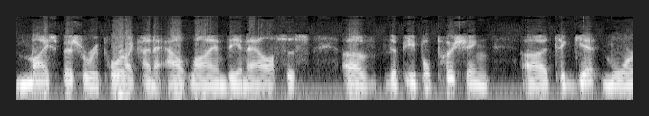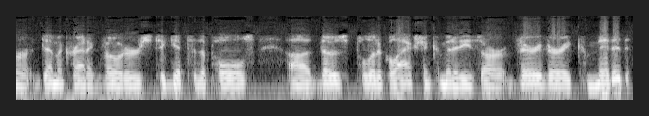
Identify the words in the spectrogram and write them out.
My special report, I kind of outlined the analysis of the people pushing uh, to get more Democratic voters to get to the polls. Uh, those political action committees are very, very committed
